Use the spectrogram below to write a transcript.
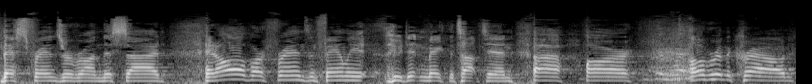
best friends are over on this side. And all of our friends and family who didn't make the top 10 uh, are over in the crowd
